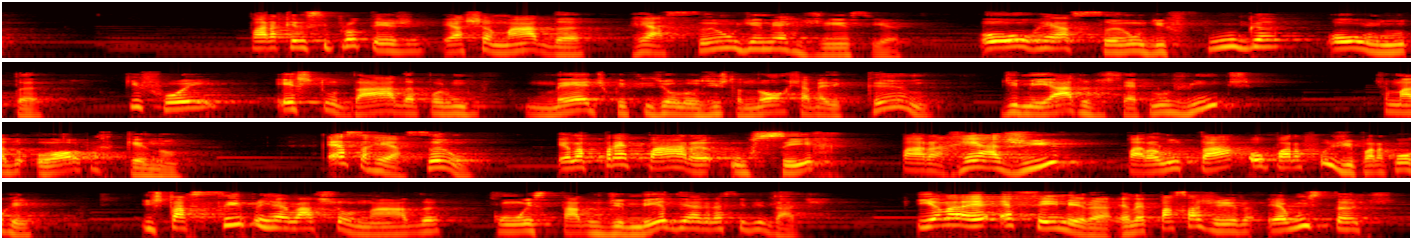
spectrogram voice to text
para que ele se proteja. É a chamada reação de emergência ou reação de fuga ou luta, que foi estudada por um médico e fisiologista norte-americano de meados do século XX, chamado Walter Cannon. Essa reação, ela prepara o ser para reagir, para lutar ou para fugir, para correr. Está sempre relacionada com o estado de medo e agressividade. E ela é efêmera, ela é passageira, é um instante.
